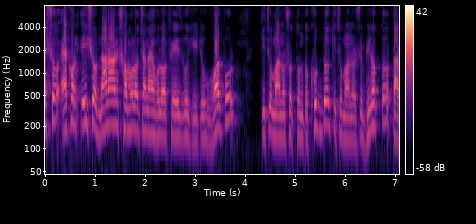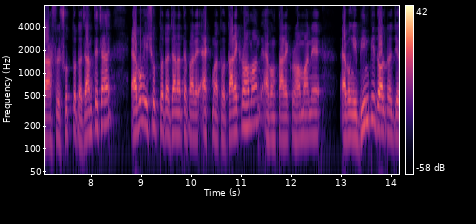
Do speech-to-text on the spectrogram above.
এসো, এখন এইসব নানান সমালোচনায় হলো ফেসবুক ইউটিউব ভরপুর। কিছু মানুষ অত্যন্ত ক্ষুব্ধ, কিছু মানুষ বিরক্ত, তারা আসলে সত্যটা জানতে চায় এবং এই সত্যটা জানাতে পারে একমাত্র তারেক রহমান এবং তারেক রহমানের এবং এই বিএনপি দলটার যে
